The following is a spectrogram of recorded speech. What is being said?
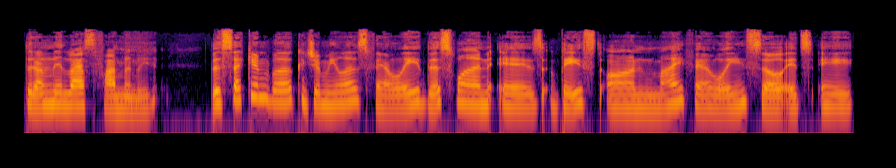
Jamila's Family. The second book, Jamila's Family, this one is based on my family. So it's a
